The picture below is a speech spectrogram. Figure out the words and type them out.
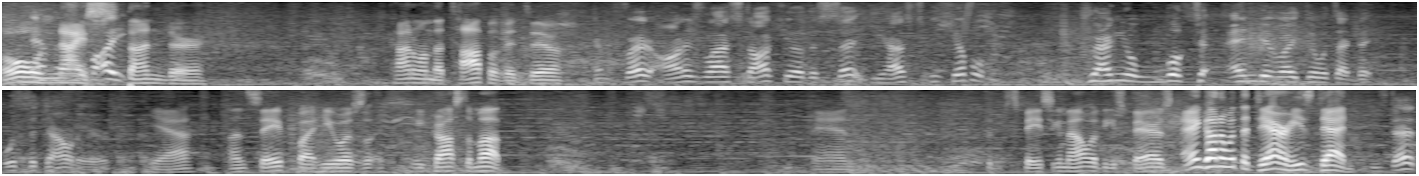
Oh, And nice thunder. Caught him on the top of it too. And Fred, on his last stock here of the set, he has to be careful. Dragneel looked to end it right there with that, with the down air. Yeah, unsafe, but he was he crossed him up. And spacing him out with these bears. And got him with the dare. He's dead. He's dead.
